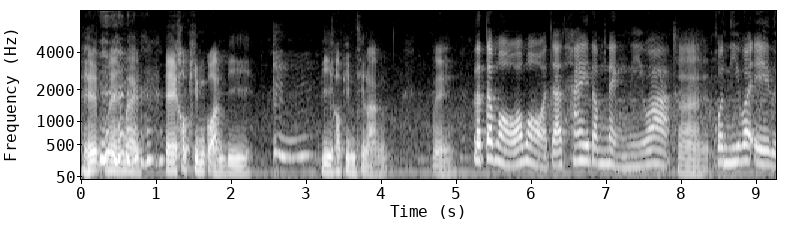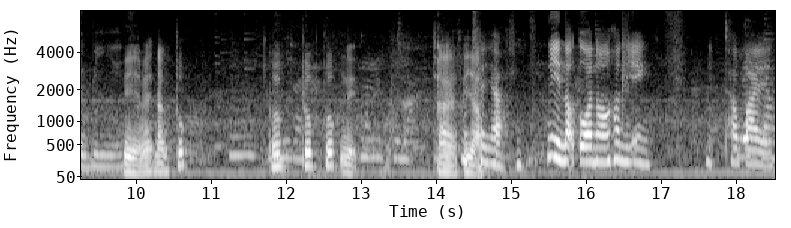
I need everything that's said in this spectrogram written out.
เฮ้ยไม่ไม่ A เขาพิมพ์ก่อน B อืม B เขาพิมพ์ทีหลังนี่แล้วแต่หมอว่าหมอจะให้ตำแหน่งนี้ว่า ใช่ คนนี้ว่า A หรือ B นี่เห็นไหมดังตุ๊บ อืมตุ๊บตุ๊บตุ๊บนี่มันขยับใช่ขยับขยับ นี่เนาะตัวน้องเท่านี้เองนี่เท่าไปเล็กจัง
